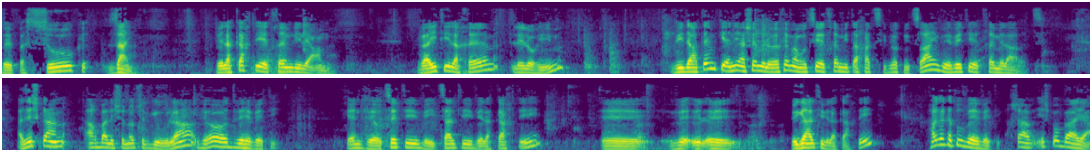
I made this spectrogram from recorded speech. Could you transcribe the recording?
בפסוק ז', ולקחתי אתכם לי לעם, והייתי לכם לאלוהים, וידעתם כי אני השם אלוהיכם המוציא אתכם מתחת סבלות מצרים והבאתי אתכם אל הארץ. אז יש כאן ארבע לשונות של גאולה ועוד והבאתי. כן, והוצאתי והצלתי ולקחתי, אה, אה, וגאלתי ולקחתי. אחר כך כתוב והבאתי. עכשיו, יש פה בעיה.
